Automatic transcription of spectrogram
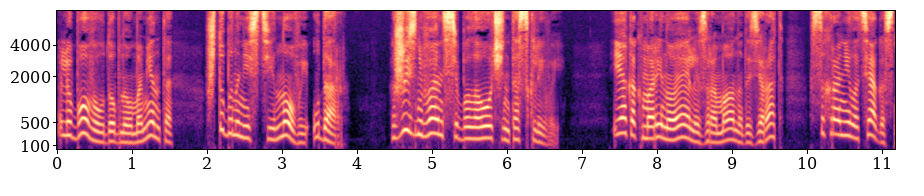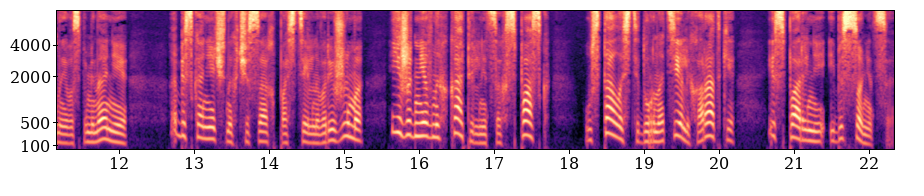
любого удобного момента, чтобы нанести новый удар. Жизнь в Ансе была очень тоскливой. Я, как Марино Эль из романа «Дезират», сохранила тягостные воспоминания о бесконечных часах постельного режима, ежедневных капельницах спаск, усталости, дурноте, лихорадке, испарине и бессоннице.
